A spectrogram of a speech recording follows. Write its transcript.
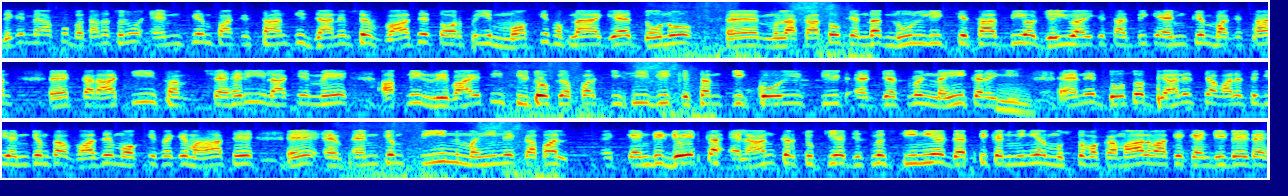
देखिए मैं आपको बताता चलूँ एम पाकिस्तान की जानब से वाज तौर पर ये मौकफ अपनाया गया है। दोनों मुलाकातों के अंदर नून लीग के साथ भी और जे यू आई के साथ भी कि एम पाकिस्तान कराची शहरी इलाके में अपनी रिवायती सीटों के ऊपर किसी भी किस्म की कोई सीट एडजस्टमेंट नहीं करेगी। एन ए दो सौ बयालीस के हवाले से भी एम के का वाज मौकफ है कि वहाँ से एम के तीन महीने कबल कैंडिडेट का ऐलान कर चुकी है जिसमें सीनियर डेप्टी कन्वीनियर मुस्तफ़ा कमाल वहाँ के कैंडिडेट हैं।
